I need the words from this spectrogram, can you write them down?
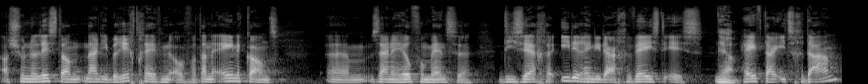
als journalist dan naar die berichtgeving over? Want aan de ene kant um, zijn er heel veel mensen die zeggen: iedereen die daar geweest is, heeft daar iets gedaan.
